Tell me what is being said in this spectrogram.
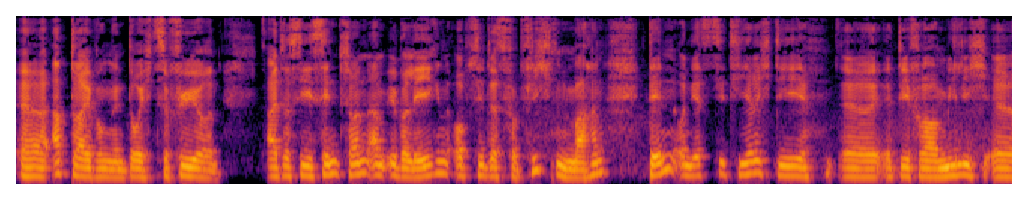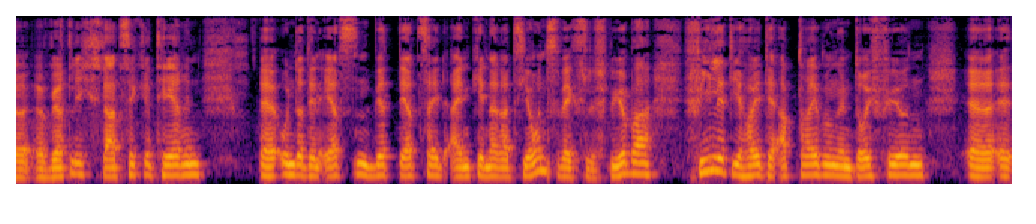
äh, Abtreibungen durchzuführen. Also sie sind schon am Überlegen, ob sie das verpflichtend machen. Denn, und jetzt zitiere ich die, äh, die Frau Milich äh, wörtlich, Staatssekretärin, äh, unter den Ärzten wird derzeit ein Generationswechsel spürbar. Viele, die heute Abtreibungen durchführen, äh,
